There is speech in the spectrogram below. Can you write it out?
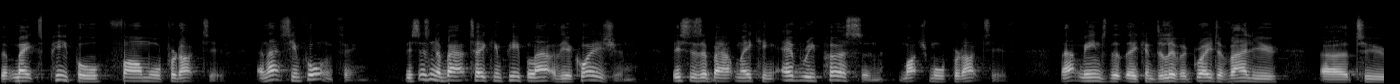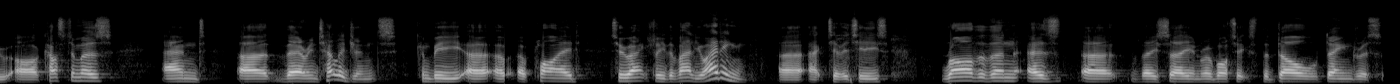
that makes people far more productive. And that's the important thing. This isn't about taking people out of the equation. This is about making every person much more productive. That means that they can deliver greater value uh, to our customers and uh, their intelligence can be uh, applied to actually the value-adding uh, activities rather than, as uh, they say in robotics, the dull, dangerous,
